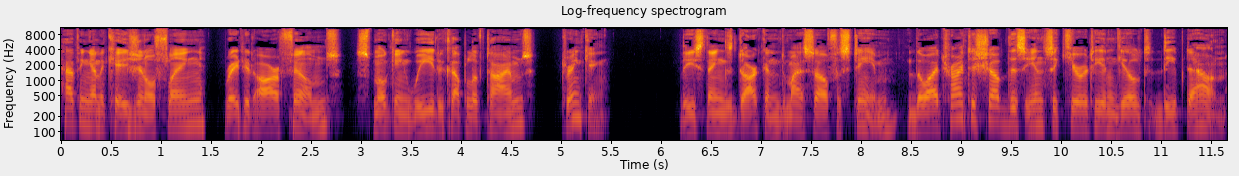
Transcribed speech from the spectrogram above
having an occasional fling, rated R films, smoking weed a couple of times, drinking. These things darkened my self esteem, though I tried to shove this insecurity and guilt deep down.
